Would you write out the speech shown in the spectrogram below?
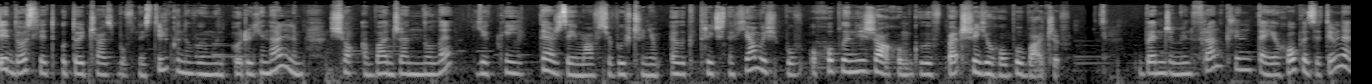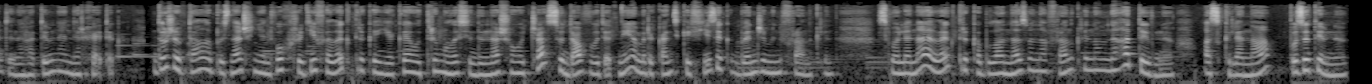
Цей дослід у той час був настільки новим і оригінальним, що Абаджан Ноле, який теж займався вивченням електричних явищ, був охоплений жахом, коли вперше його побачив. Бенджамін Франклін та його позитивна та негативна енергетика. Дуже вдале позначення двох родів електрики, яке отрималося до нашого часу, дав видатний американський фізик Бенджамін Франклін. Смоляна електрика була названа Франкліном негативною, а скляна позитивною.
